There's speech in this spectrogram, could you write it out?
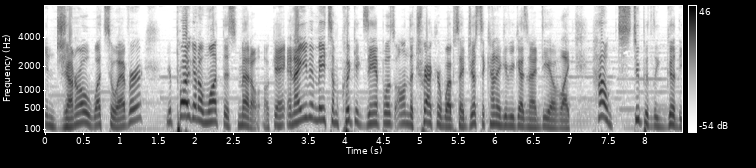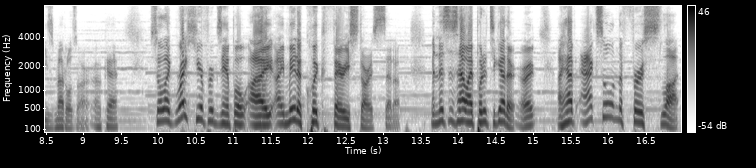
in general whatsoever, you're probably going to want this medal, okay? And I even made some quick examples on the tracker website just to kind of give you guys an idea of like how stupidly good these medals are, okay? So like right here, for example, I, I made a quick Fairy star setup. And this is how I put it together, all right? I have Axel in the first slot.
